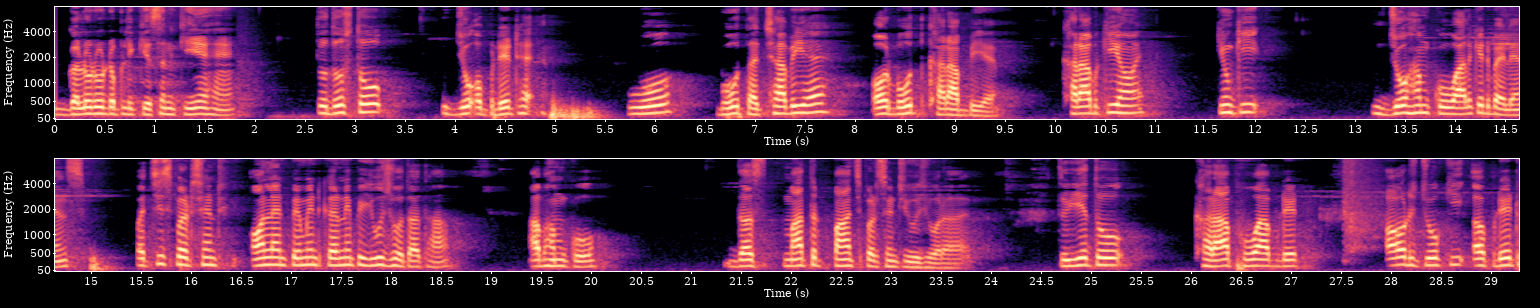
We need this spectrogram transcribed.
गलो रोड अप्लीकेशन किए हैं। तो दोस्तों, जो अपडेट है, वो बहुत अच्छा भी है और बहुत ख़राब भी है। ख़राब क्यों है? क्योंकि जो हमको मार्केट बैलेंस पच्चीस परसेंट ऑनलाइन पेमेंट करने पे यूज़ होता था अब हमको दस, मात्र पाँच परसेंट यूज़ हो रहा है। तो ये तो ख़राब हुआ अपडेट और जो कि अपडेट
